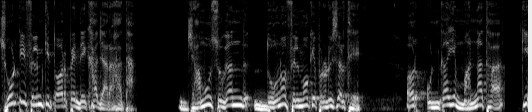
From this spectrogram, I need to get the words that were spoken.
छोटी फ़िल्म की तौर पे देखा जा रहा था। जामू सुगंध दोनों फ़िल्मों के प्रोड्यूसर थे, और उनका यह मानना था कि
